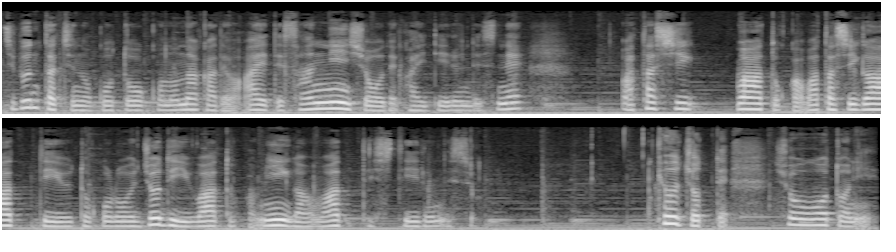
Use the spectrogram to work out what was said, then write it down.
自分たちのことをこの中ではあえて三人称で書いているんですね。私はとか私がっていうところをジョディはとかミーガンはってしているんですよ。強調って章ごとに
